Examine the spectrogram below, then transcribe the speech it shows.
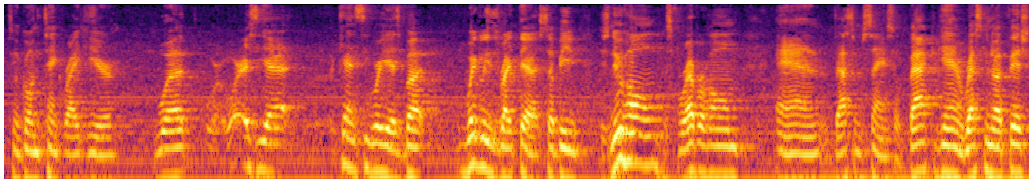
He's gonna go in the tank right here. What, where, where is he at? I can't see where he is, but Wiggly's right there. So be his new home, his forever home, and that's what I'm saying. So back again, rescuing our fish.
